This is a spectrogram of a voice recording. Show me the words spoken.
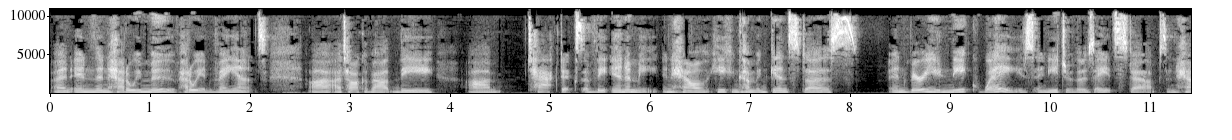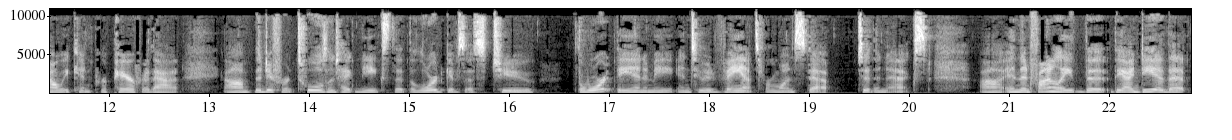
And and then how do we move? How do we advance? Uh, I talk about the um, tactics of the enemy and how he can come against us in very unique ways in each of those eight steps and how we can prepare for that. Um, the different tools and techniques that the Lord gives us to thwart the enemy and to advance from one step to the next. Uh, and then finally, the, the idea that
